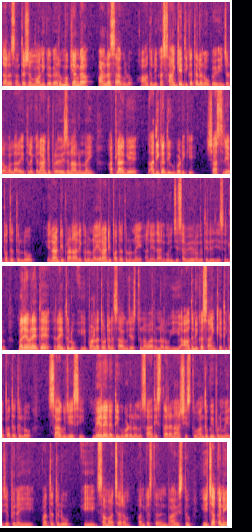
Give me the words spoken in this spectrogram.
చాలా సంతోషం మౌనిక గారు. ముఖ్యంగా పండ్ల సాగులో ఆధునిక సాంకేతికతలను ఉపయోగించడం వల్ల రైతులకు ఎలాంటి ప్రయోజనాలు ఉన్నాయి అట్లాగే అధిక దిగుబడికి శాస్త్రీయ పద్ధతుల్లో ఎలాంటి ప్రణాళికలు ఉన్నాయి ఎలాంటి పద్ధతులు ఉన్నాయి అనే దాని గురించి సవివరంగా తెలియజేసిండ్రు. మరి ఎవరైతే రైతులు ఈ పండ్ల తోటల సాగు చేస్తున్న వారు ఉన్నారో ఈ ఆధునిక సాంకేతిక పద్ధతుల్లో సాగు చేసి మేలైన దిగుబడులను సాధిస్తారని ఆశిస్తూ అందుకు ఇప్పుడు మీరు చెప్పిన ఈ పద్ధతులు ఈ సమాచారం పనికొస్తుందని భావిస్తూ ఈ చక్కని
